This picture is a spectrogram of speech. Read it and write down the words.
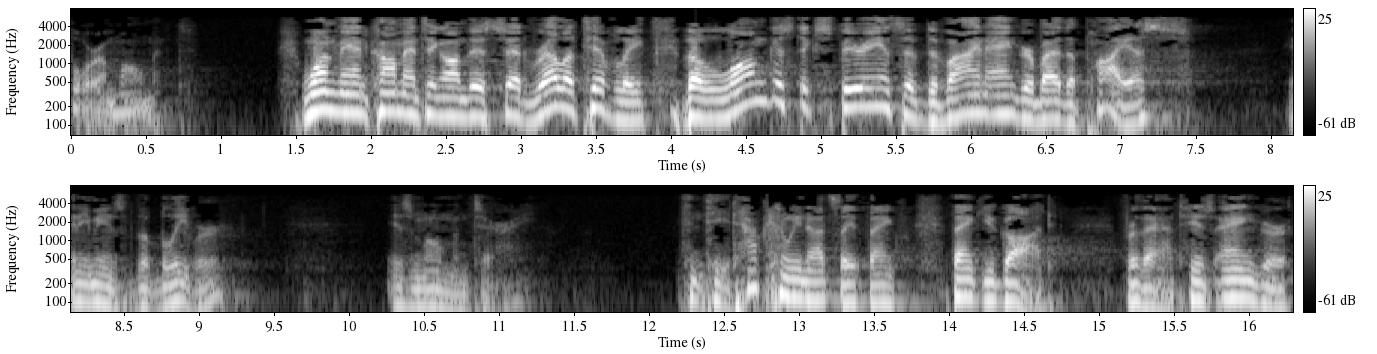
for a moment. One man commenting on this said, relatively, the longest experience of divine anger by the pious, and he means the believer, is momentary. Indeed, how can we not say thank, thank you God for that? His anger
